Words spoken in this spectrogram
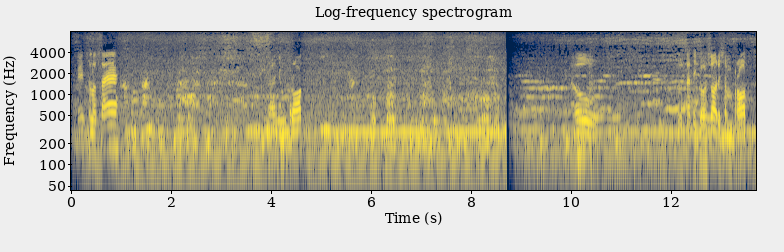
Oke selesai. Tinggal nyemprot oh. Selesai digosok disemprot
